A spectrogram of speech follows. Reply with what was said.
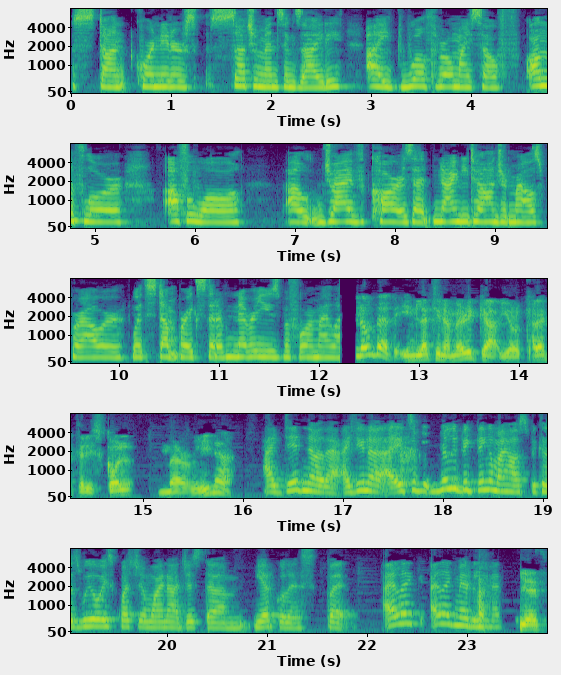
stunt coordinators such immense anxiety. I will throw myself on the floor, off a wall. I'll drive cars at 90 to 100 miles per hour with stunt brakes that I've never used before in my life. You know that in Latin America, your character is called Merlina? I did know that. I do know that. It's a really big thing in my house because we always question why not just um, miércoles. But I like I like Merlina. Yes.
